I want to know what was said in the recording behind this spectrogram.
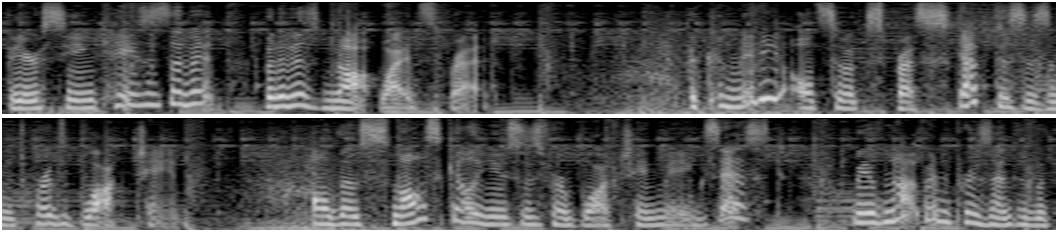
They are seeing cases of it, but it is not widespread. The committee also expressed skepticism towards blockchain. Although small-scale uses for blockchain may exist, we have not been presented with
